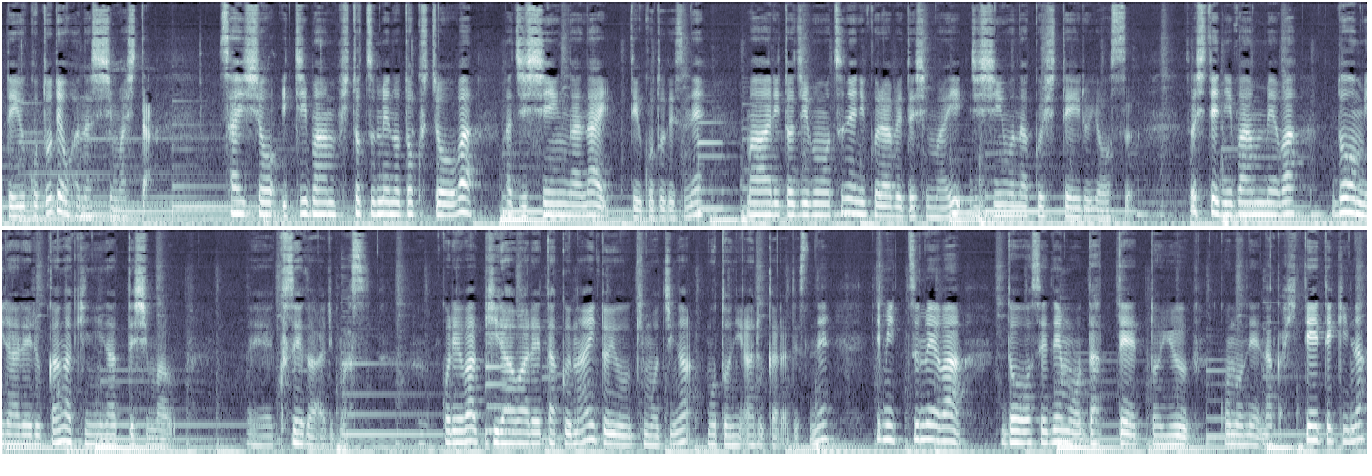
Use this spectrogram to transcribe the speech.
っていうことでお話ししました。最初一番1つ目の特徴は、自信がないっていうことですね。周りと自分を常に比べてしまい自信をなくしている様子。そして2番目はどう見られるかが気になってしまう、えー、癖があります。これは嫌われたくないという気持ちが元にあるからですね。で3つ目はどうせでもだってというこのねなんか否定的な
